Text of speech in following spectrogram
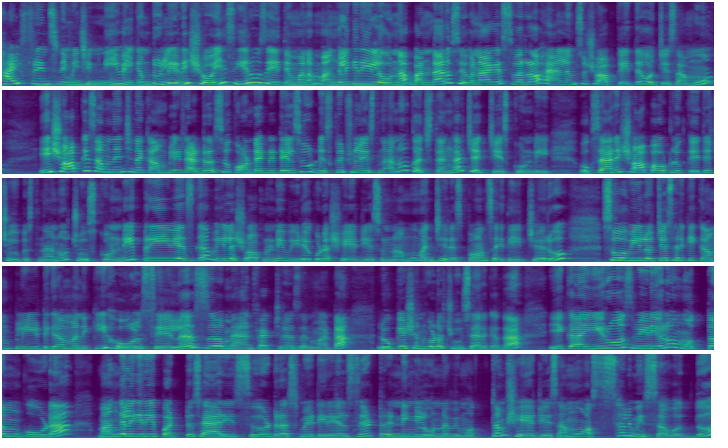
Hi friends నేను మీ చిన్ని welcome to lady షోయిస్ ఈ రోజు అయితే మనం మంగళగిరిలో ఉన్న బండారు శివనాగేశ్వరరావు హ్యాండ్లూమ్స్ షాప్కి అయితే వచ్చేసాము. ఈ షాప్కి సంబంధించిన కంప్లీట్ అడ్రస్ కాంటాక్ట్ డీటెయిల్స్ డిస్క్రిప్షన్లో ఇస్తున్నాను. ఖచ్చితంగా చెక్ చేసుకోండి. ఒకసారి షాప్ అవుట్లుక్ అయితే చూపిస్తున్నాను. చూసుకోండి. ప్రీవియస్గా వీళ్ళ షాప్ నుండి వీడియో కూడా షేర్ చేస్తున్నాము. మంచి రెస్పాన్స్ అయితే ఇచ్చారు. సో వీళ్ళు వచ్చేసరికి కంప్లీట్గా మనకి హోల్సేలర్స్ మ్యానుఫ్యాక్చరర్స్ అనమాట లొకేషన్ కూడా చూశారు కదా. ఇక ఈరోజు వీడియోలో మొత్తం కూడా మంగళగిరి పట్టు శారీస్ డ్రెస్ మెటీరియల్స్ ట్రెండింగ్లో ఉన్నవి మొత్తం షేర్ చేశాము. అస్సలు మిస్ అవ్వద్దు.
